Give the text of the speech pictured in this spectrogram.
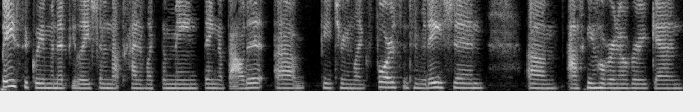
basically manipulation and that's kind of like the main thing about it um featuring like force intimidation um asking over and over again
